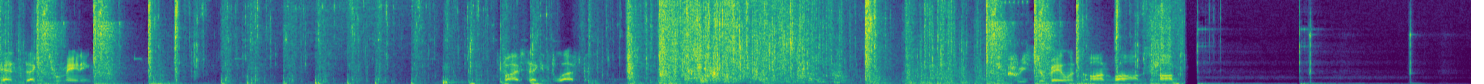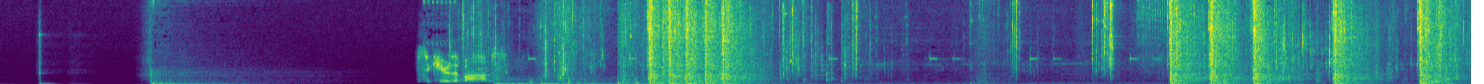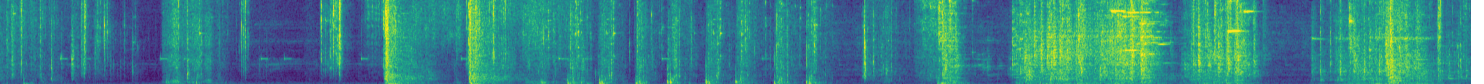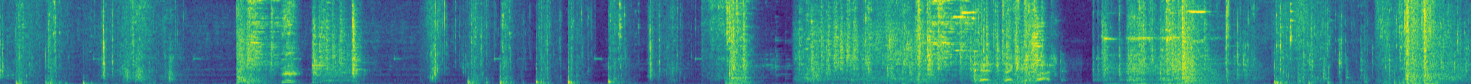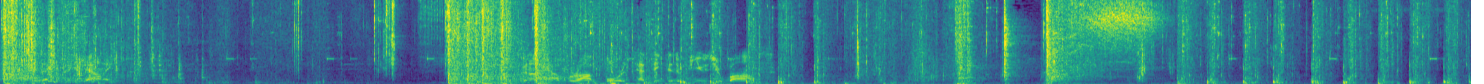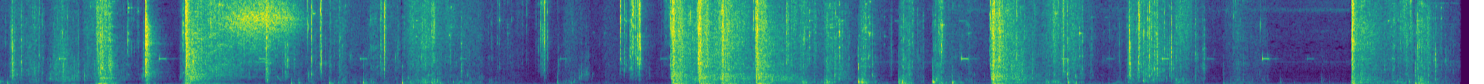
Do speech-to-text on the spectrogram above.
Ten seconds remaining. Five seconds left. Increased surveillance on bombs. Op Secure the bombs. Ten seconds left. Seconds and counting. Keep an eye out for OpFor attempting to defuse your bombs.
